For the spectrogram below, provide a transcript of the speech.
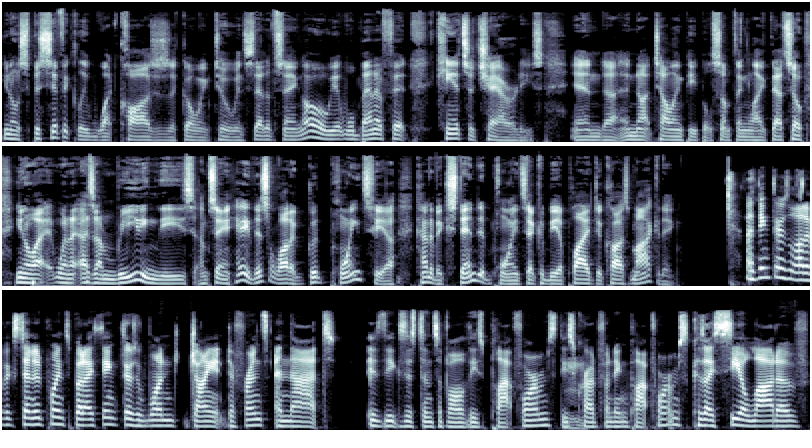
you know, specifically what cause is it going to instead of saying, oh, it will benefit cancer charity charities and uh, and not telling people something like that. So you know, I, when as I'm reading these, I'm saying, hey, there's a lot of good points here, kind of extended points that could be applied to cause marketing. I think there's a lot of extended points, but I think there's one giant difference, and that is the existence of all of these platforms, these mm. crowdfunding platforms, because I see a lot of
